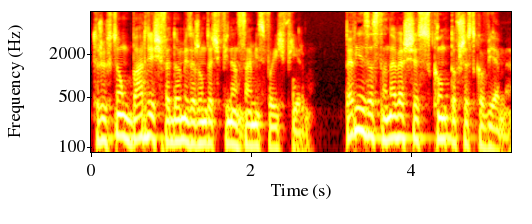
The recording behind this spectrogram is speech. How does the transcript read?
którzy chcą bardziej świadomie zarządzać finansami swoich firm. Pewnie zastanawiasz się, skąd to wszystko wiemy.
